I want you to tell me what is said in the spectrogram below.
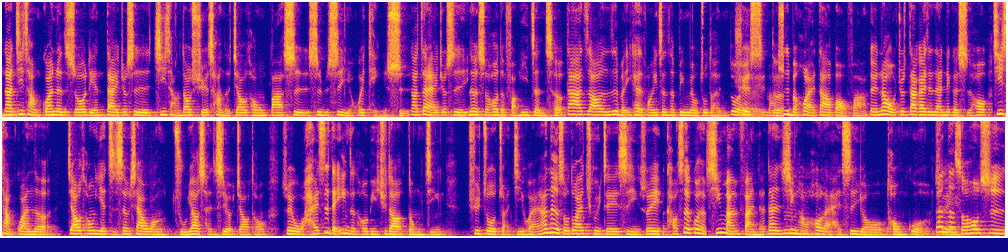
那机场关了的时候，连带就是机场到雪场的交通巴士是不是也会停驶？那再来就是那时候的防疫政策，大家知道日本一开始防疫政策并没有做的很确实嘛？日本后来大爆发，对，那我就大概就在那个时候，机场关了，交通也只剩下往主。主要城市有交通，所以我还是得硬着头皮去到东京。去做转机会，然后那个时候都在处理这些事情，所以考试的过程心蛮烦的，但幸好后来还是有通过。但那时候是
